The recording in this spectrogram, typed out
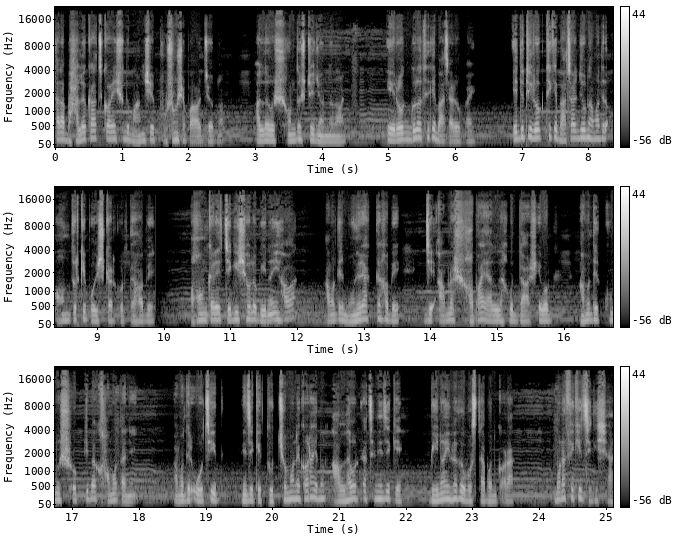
তারা ভালো কাজ করে শুধু মানুষের প্রশংসা পাওয়ার জন্য। আল্লাহর সন্তুষ্টির জন্য নয়। এই রোগগুলো থেকে বাঁচার উপায়। এই দুটি রোগ থেকে বাঁচার জন্য আমাদের অন্তরকে পরিষ্কার করতে হবে। অহংকারের চিকিৎসা হলো বিনয়ী হওয়া। আমাদের মনে রাখতে হবে যে আমরা সবাই আল্লাহর দাস এবং আমাদের কোনো শক্তি বা ক্ষমতা নেই। আমাদের উচিত নিজেকে তুচ্ছ মনে করা এবং আল্লাহর কাছে নিজেকে বিনয়ীভাবে উপস্থাপন করা। মুনাফিকের চিকিৎসা।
